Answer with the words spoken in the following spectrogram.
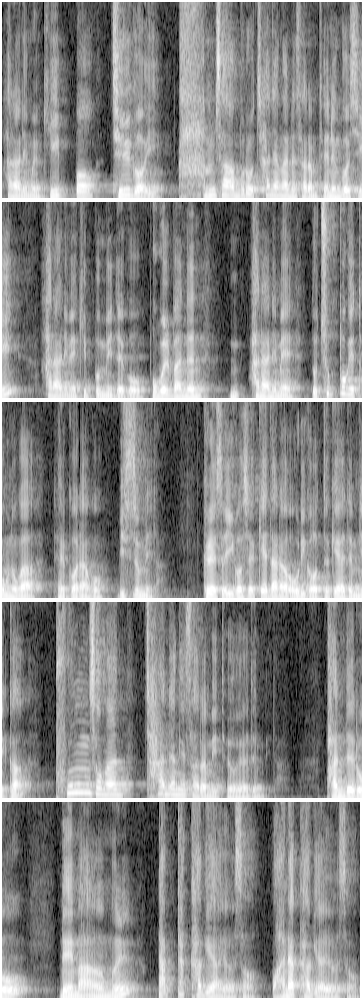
하나님을 기뻐 즐거이 감사함으로 찬양하는 사람 되는 것이 하나님의 기쁨이 되고 복을 받는 하나님의 또 축복의 통로가 될 거라고 믿습니다. 그래서 이것을 깨달아 우리가 어떻게 해야 됩니까? 풍성한 찬양의 사람이 되어야 됩니다. 반대로 내 마음을 딱딱하게 하여서 완악하게 하여서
